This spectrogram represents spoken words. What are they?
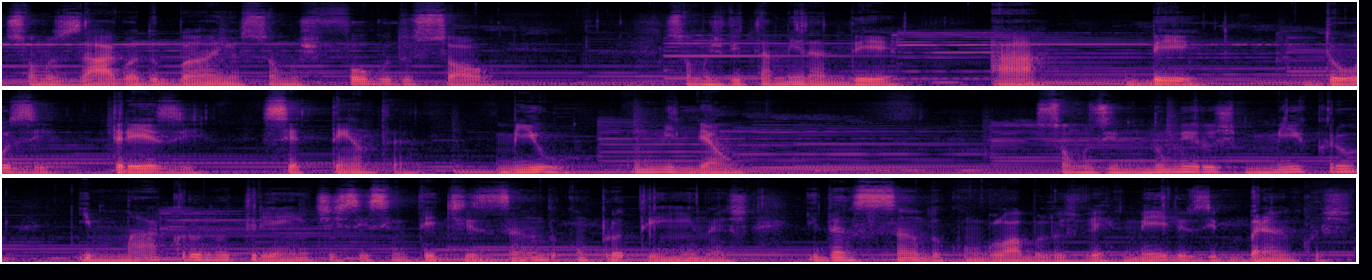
Somos água do banho, somos fogo do sol. Somos vitamina D, A, B, 12, 13, 70, mil, um milhão. Somos inúmeros micro e macronutrientes se sintetizando com proteínas e dançando com glóbulos vermelhos e brancos.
